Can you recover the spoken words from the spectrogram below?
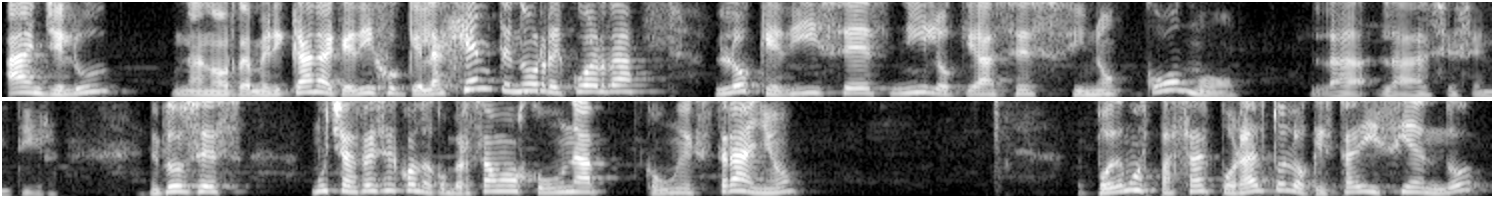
Angelou, una norteamericana, que dijo que la gente no recuerda lo que dices ni lo que haces, sino cómo la, la haces sentir. Entonces, muchas veces cuando conversamos con, una, con un extraño, podemos pasar por alto lo que está diciendo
